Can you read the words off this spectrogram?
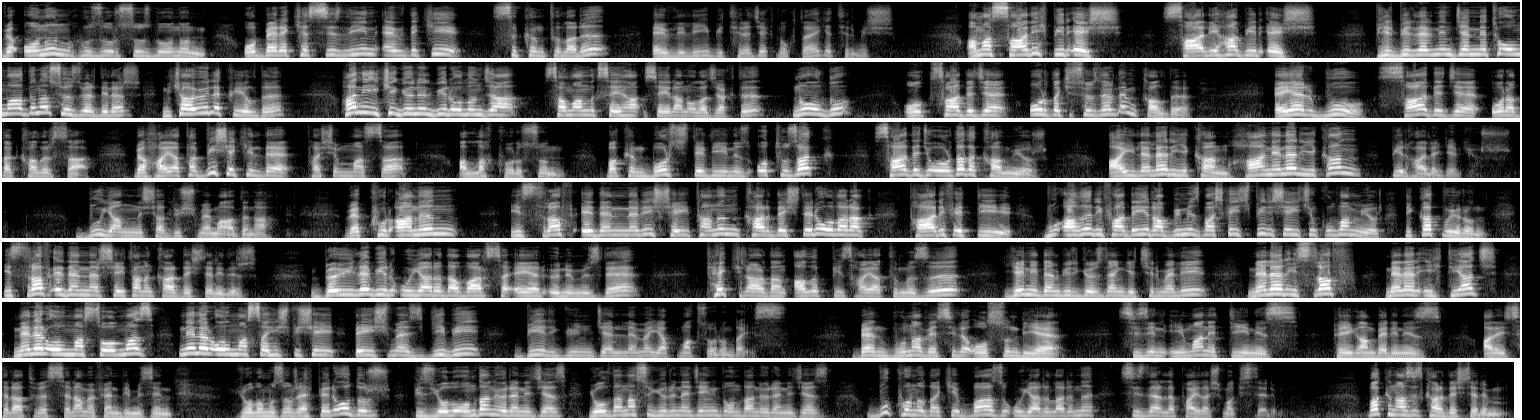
ve onun huzursuzluğunun o bereketsizliğin evdeki sıkıntıları evliliği bitirecek noktaya getirmiş. Ama salih bir eş, saliha bir eş birbirlerinin cenneti olma adına söz verdiler. Nikah öyle kıyıldı. Hani iki gönül bir olunca samanlık seyran olacaktı. Ne oldu? O sadece oradaki sözlerde mi kaldı? Eğer bu sadece orada kalırsa ve hayata bir şekilde taşınmazsa Allah korusun. Bakın borç dediğiniz o tuzak sadece orada da kalmıyor. Aileler yıkan, haneler yıkan bir hale geliyor. Bu yanlışa düşmeme adına ve Kur'an'ın israf edenleri şeytanın kardeşleri olarak tarif ettiği bu ağır ifadeyi Rabbimiz başka hiçbir şey için kullanmıyor. Dikkat buyurun. İsraf edenler şeytanın kardeşleridir. Böyle bir uyarı da varsa eğer önümüzde tekrardan alıp biz hayatımızı yeniden bir gözden geçirmeli. Neler israf, neler ihtiyaç, neler olmazsa olmaz, neler olmazsa hiçbir şey değişmez gibi bir güncelleme yapmak zorundayız. Ben buna vesile olsun diye sizin iman ettiğiniz peygamberiniz aleyhissalatü vesselam efendimizin yolumuzun rehberi odur. Biz yolu ondan öğreneceğiz. Yolda nasıl yürüneceğini de ondan öğreneceğiz. Bu konudaki bazı uyarılarını sizlerle paylaşmak isterim. Bakın aziz kardeşlerim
